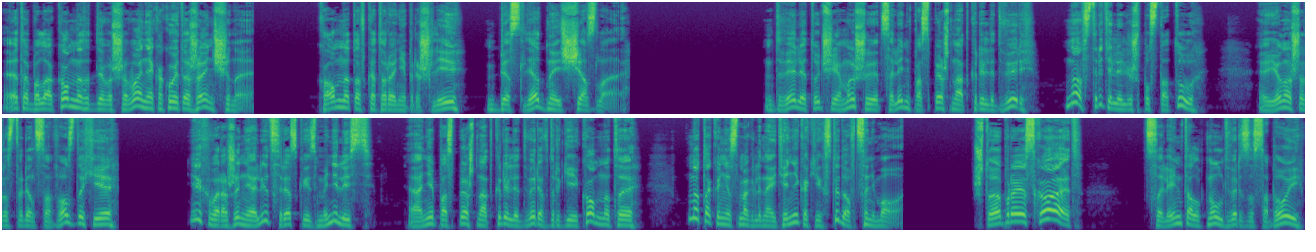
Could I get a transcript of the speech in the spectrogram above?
Это была комната для вышивания какой-то женщины. Комната, в которой они пришли, бесследно исчезла. Две летучие мыши и целень поспешно открыли дверь, но встретили лишь пустоту. Юноша растворился в воздухе. Их выражения лиц резко изменились. Они поспешно открыли дверь в другие комнаты, но так и не смогли найти никаких следов Циньмо. «Что происходит?» Целень толкнул дверь за собой,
